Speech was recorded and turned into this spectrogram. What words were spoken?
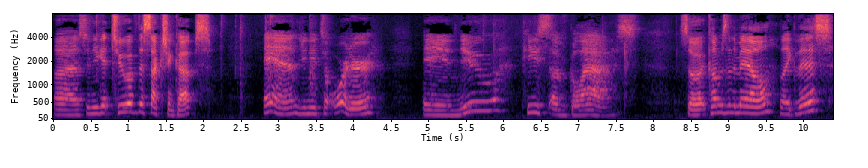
Uh, so you get two of the suction cups and you need to order a new piece of glass. So it comes in the mail like this.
